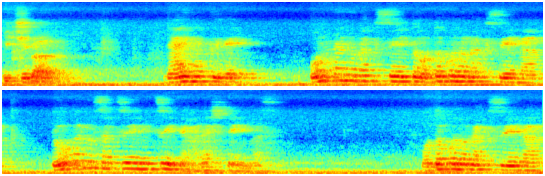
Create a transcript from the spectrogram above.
1番。大学で女の学生と男の学生が動画の撮影について話しています男の学生が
